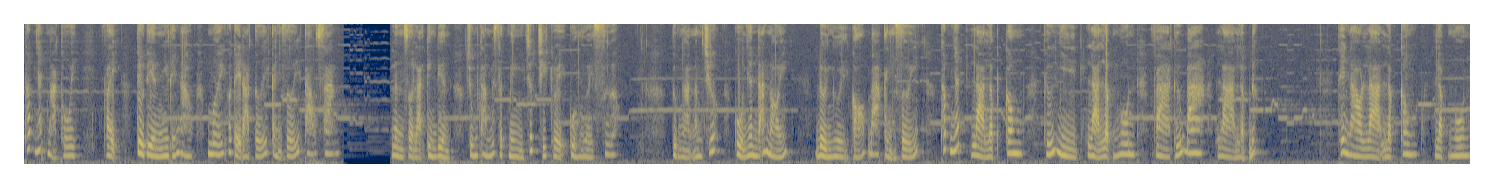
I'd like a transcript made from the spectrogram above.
thấp nhất mà thôi. Vậy, tiêu tiền như thế nào mới có thể đạt tới cảnh giới cao sang? Lần trở lại kinh điển, chúng ta mới giật mình trước trí tuệ của người xưa. Từ ngàn năm trước, cổ nhân đã nói, đời người có ba cảnh giới, thấp nhất là lập công, thứ nhì là lập ngôn và thứ ba là lập đức. Thế nào là lập công, lập ngôn?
